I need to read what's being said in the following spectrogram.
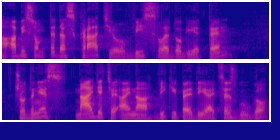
A aby som teda skrátil, výsledok je ten, čo dnes nájdete aj na Wikipédii, aj cez Google,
